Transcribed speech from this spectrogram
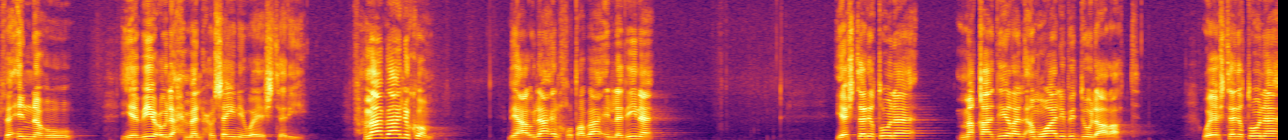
فإنه يبيع لحم الحسين ويشتريه. فما بالكم؟ بهؤلاء الخطباء الذين يشترطون مقادير الأموال بالدولارات ويشترطون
